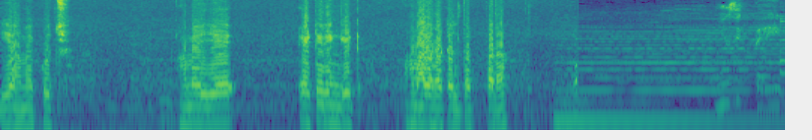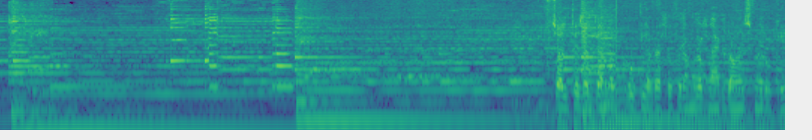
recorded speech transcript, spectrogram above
ये हमें कुछ, हमें ये 80 रिंगिट हमारे होटल तक पड़ा। चलते चलते हमें भूख लगा तो फिर हम लोग मैकडोनल्ड्स में रुके।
